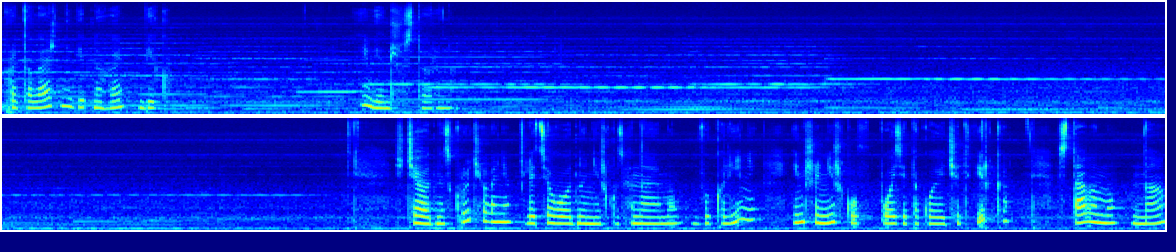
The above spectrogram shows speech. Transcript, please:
в протилежний від ноги бік. І в іншу сторону. Ще одне скручування. Для цього одну ніжку згинаємо в коліні, іншу ніжку в позі такої четвірки ставимо на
